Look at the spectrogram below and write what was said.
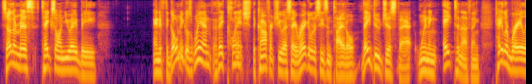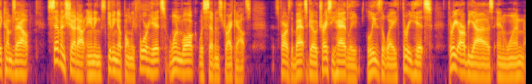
Southern Miss takes on UAB. And if the Golden Eagles win, they clinch the Conference USA regular season title. They do just that, winning 8 to nothing. Taylor Braley comes out, seven shutout innings, giving up only four hits, one walk with seven strikeouts. As far as the bats go, Tracy Hadley leads the way, three hits, three RBIs, and one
